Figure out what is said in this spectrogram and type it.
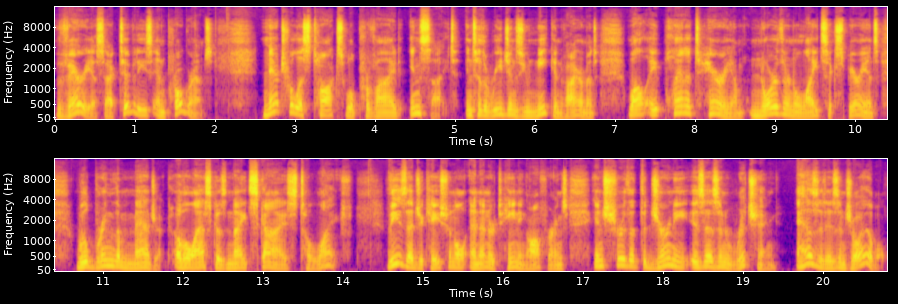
various activities and programs. Naturalist Talks will provide insight into the region's unique environment, while a planetarium Northern Lights experience will bring the magic of Alaska's night skies to life. These educational and entertaining offerings ensure that the journey is as enriching as it is enjoyable.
